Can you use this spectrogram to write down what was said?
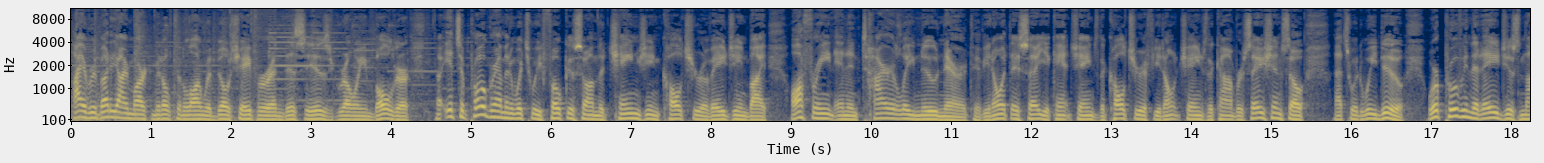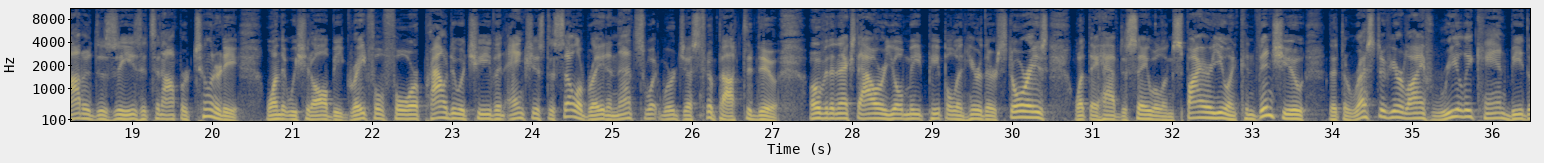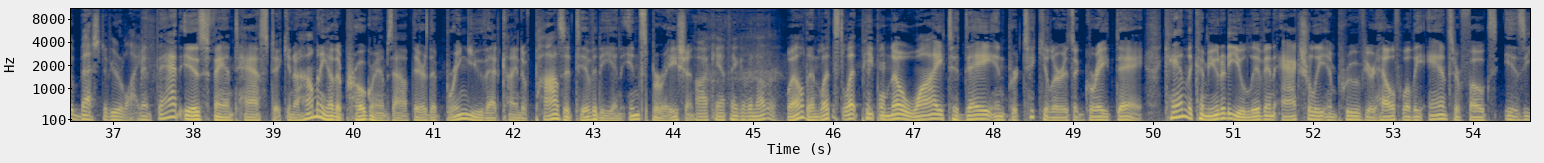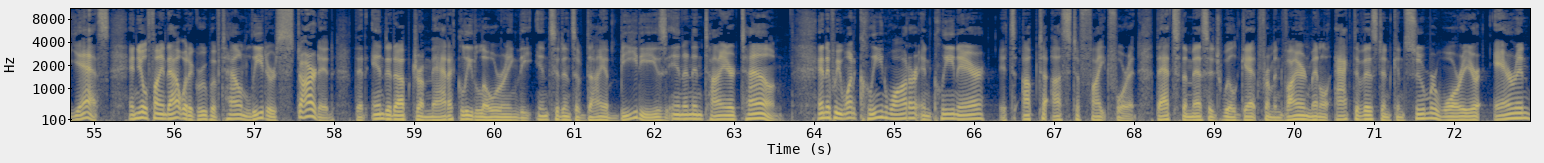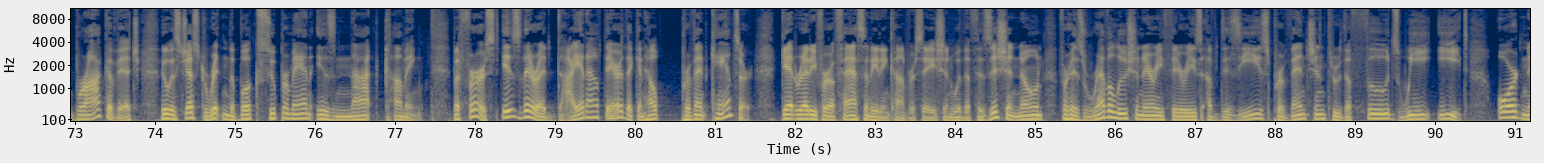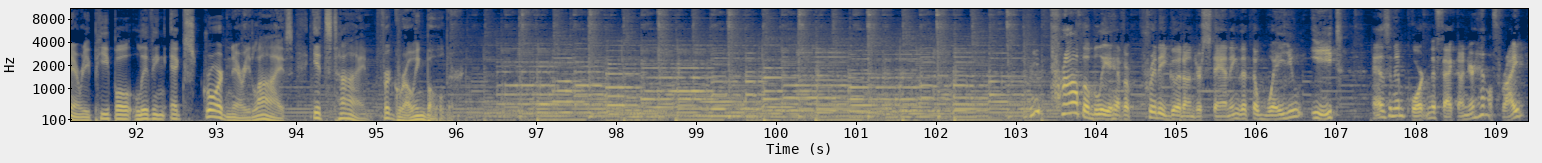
Hi, everybody. I'm Marc Middleton along with Bill Schaefer, and this is Growing Bolder. Uh, it's a program in which we focus on the changing culture of aging by offering an entirely new narrative. You know what they say? You can't change the culture if you don't change the conversation. So that's what we do. We're proving that age is not a disease, it's an opportunity, one that we should all be grateful for, proud to achieve, and anxious to celebrate. And that's what we're just about to do. Over the next hour, you'll meet people and hear their stories. What they have to say will inspire you and convince you that the rest of your life really can be the best of your life. Man, that is fantastic. You know, how many other programs out there that bring you that kind of positivity and inspiration? I can't think of another. Well, then let's let people know why today in particular is a great day. Can the community you live in actually improve your health? Well, the answer, folks, is yes. And you'll find out what a group of town leaders started that ended up dramatically lowering the incidence of diabetes in an entire town. And if we want clean water and clean air, it's up to us to fight for it. That's the message we'll get from environmental activist and consumer warrior Erin Brockovich, who has just written the book Superman is Not Coming. But first, is there a diet out there that can help prevent cancer. Get ready for a fascinating conversation with a physician known for his revolutionary theories of disease prevention through the foods we eat. Ordinary people living extraordinary lives. It's time for Growing Bolder. You probably have a pretty good understanding that the way you eat has an important effect on your health, right?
